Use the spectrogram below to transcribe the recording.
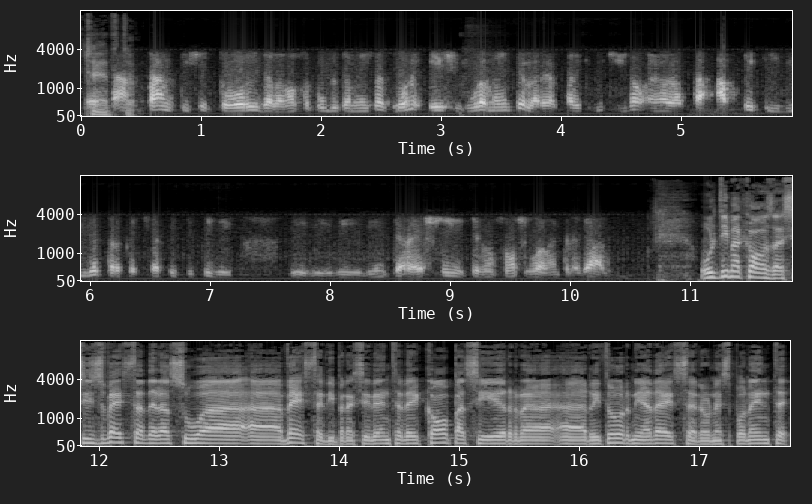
certo. tanti settori della nostra pubblica amministrazione e sicuramente la realtà di vicino è una realtà appetibile per certi tipi di, di, di, di interessi che non sono sicuramente legali. Ultima cosa, si svesta della sua uh, veste di presidente del Copasir, uh, ritorni ad essere un esponente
